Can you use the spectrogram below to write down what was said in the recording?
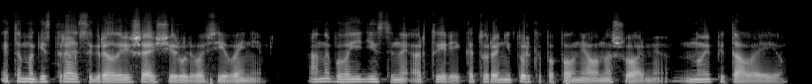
Эта магистраль сыграла решающую роль во всей войне. Она была единственной артерией, которая не только пополняла нашу армию, но и питала ее.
